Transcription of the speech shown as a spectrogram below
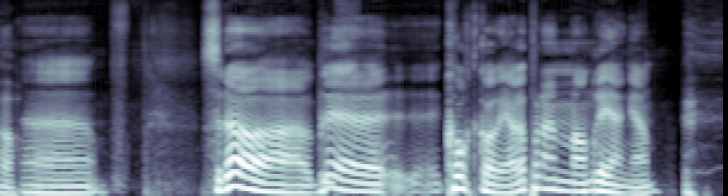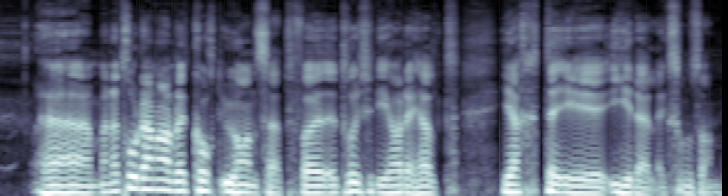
Ja. Eh, så da ble kort karriere på den andre gjengen. Eh, men jeg tror den hadde blitt kort uansett, for jeg tror ikke de hadde helt hjertet i, i det. liksom sånn.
